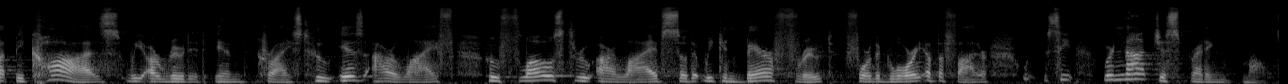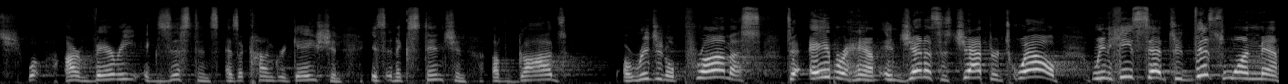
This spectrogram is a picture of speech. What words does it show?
But because we are rooted in Christ, who is our life, who flows through our lives so that we can bear fruit for the glory of the Father. See, we're not just spreading mulch. Well, our very existence as a congregation is an extension of God's original promise to Abraham in Genesis chapter 12 when he said to this one man,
